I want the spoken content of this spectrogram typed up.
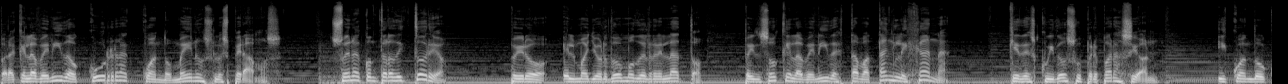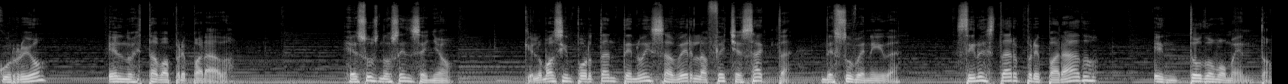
para que la venida ocurra cuando menos lo esperamos. Suena contradictorio, pero el mayordomo del relato pensó que la venida estaba tan lejana que descuidó su preparación y cuando ocurrió, él no estaba preparado. Jesús nos enseñó que lo más importante no es saber la fecha exacta de su venida, sino estar preparado en todo momento.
